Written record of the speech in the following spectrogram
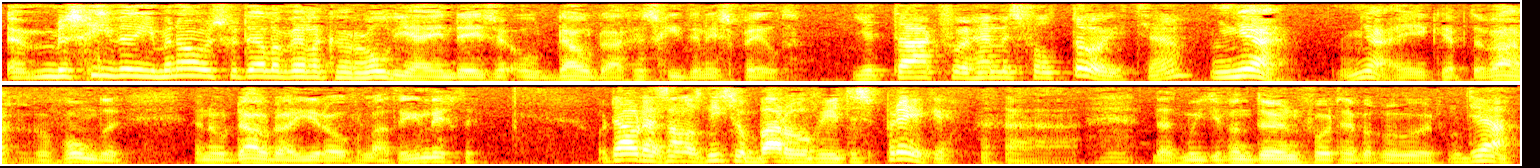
Eh, misschien wil je me nou eens vertellen welke rol jij in deze O'Dowda-geschiedenis speelt. Je taak voor hem is voltooid, hè? Ja, ja, ik heb de wagen gevonden en O'Dowda hierover laten inlichten. O'Dowda is anders niet zo bar over je te spreken. Haha, dat moet je van Durnford hebben gehoord. Ja.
